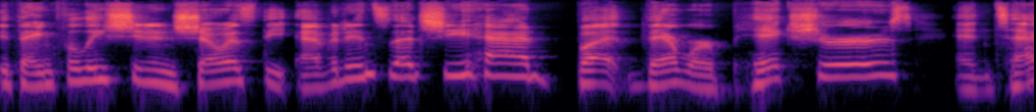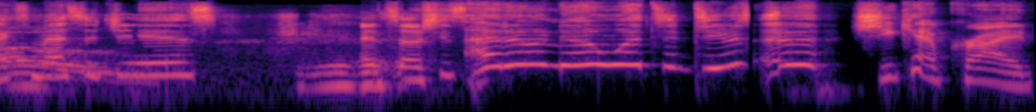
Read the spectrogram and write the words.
Thankfully, she didn't show us the evidence that she had, but there were pictures and text Oh. messages. And so she's, I don't know what to do. Uh, She kept crying.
